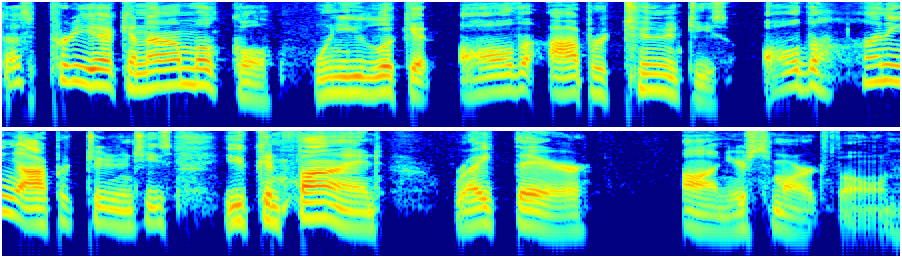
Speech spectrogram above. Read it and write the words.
that's pretty economical when you look at all the opportunities, all the hunting opportunities you can find right there on your smartphone.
